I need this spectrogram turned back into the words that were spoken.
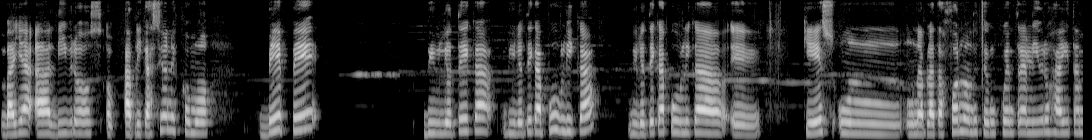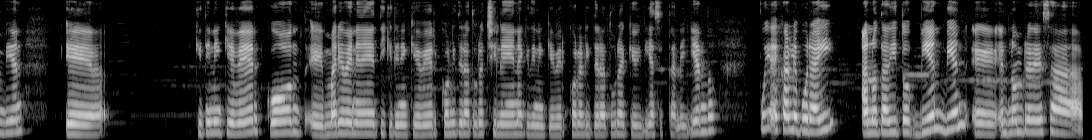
vaya a libros, aplicaciones como BP, Biblioteca, Biblioteca Pública, Biblioteca Pública, eh, que es una plataforma donde usted encuentra libros ahí también. Eh, que tienen que ver con eh, Mario Benedetti, que tienen que ver con literatura chilena, que tienen que ver con la literatura que hoy día se está leyendo. Voy a dejarle por ahí anotadito bien, bien eh, el nombre de esa,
